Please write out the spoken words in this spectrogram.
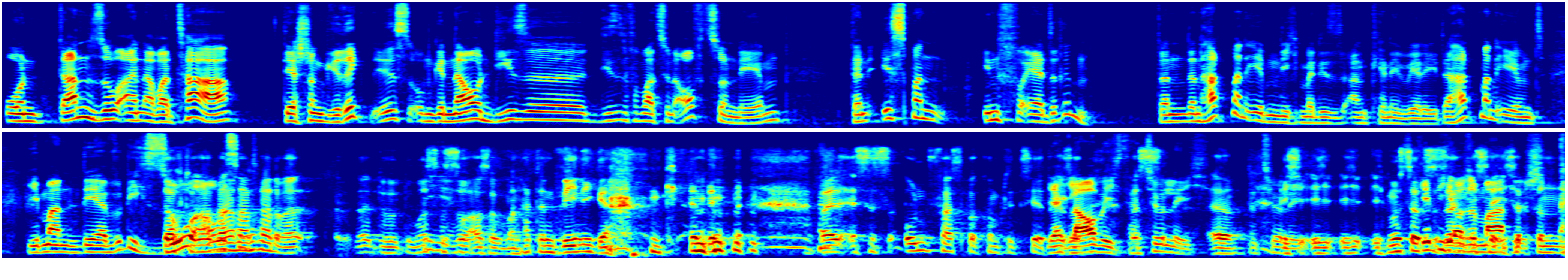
und dann so ein Avatar, der schon gerickt ist, um genau diese, diese Information aufzunehmen, dann ist man in VR drin. Dann, dann hat man eben nicht mehr dieses Uncanny Valley. Da hat man eben jemanden, der wirklich so Doch, aussieht. Warte, warte, warte, du, du musst es so ausdrücken. Man hat dann weniger Uncanny, weil es ist unfassbar kompliziert. Ja, also, glaube ich, natürlich. Das, äh, natürlich. Ich, ich, ich, muss dazu Geht sagen, ich, ich habe schon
